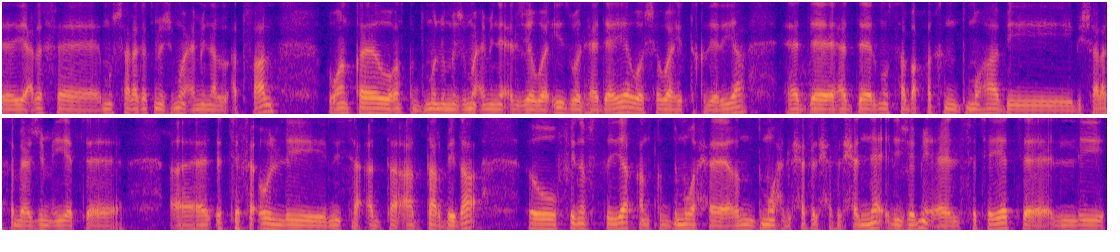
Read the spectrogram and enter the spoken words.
يعرف آه، مشاركة مجموعة من الأطفال. وغنقدموا لهم مجموعة من الجوائز والهدايا وشواهد تقديريه هاد هاد المسابقة كنظموها بشراكة مع جمعية آه، التفاؤل لنساء الد- الدار البيضاء. وفي نفس السياق غنقدموا غنظموا واحد الحفل حفل حناء لجميع الفتيات اللي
